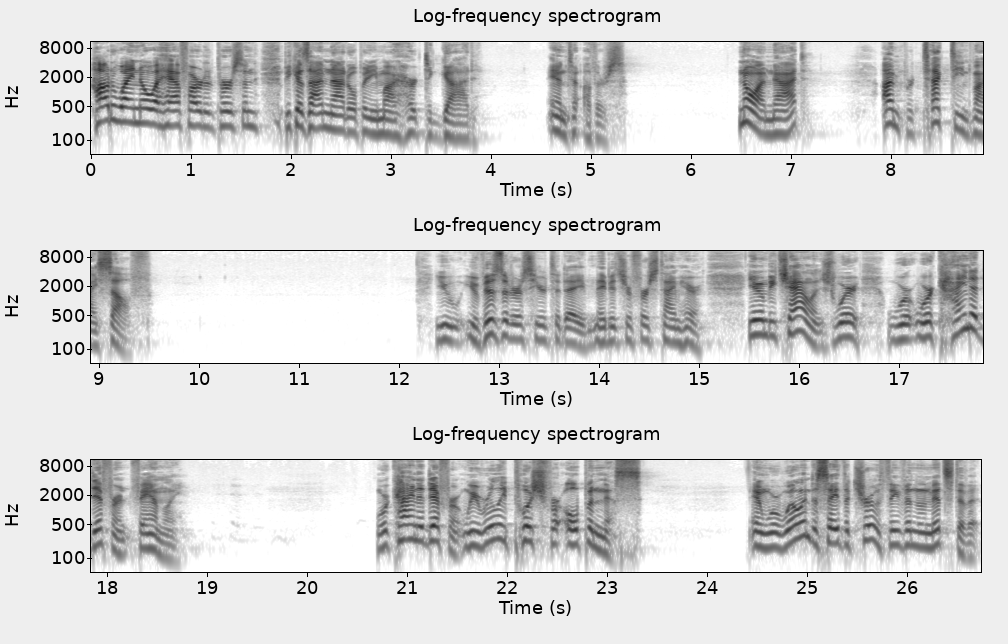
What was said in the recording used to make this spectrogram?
How do I know a half hearted person? Because I'm not opening my heart to God and to others. No, I'm not. I'm protecting myself. You, you visitors here today, maybe it's your first time here, you're going to be challenged. We're, we're, we're kind of different family. We're kind of different. We really push for openness. And we're willing to say the truth even in the midst of it.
